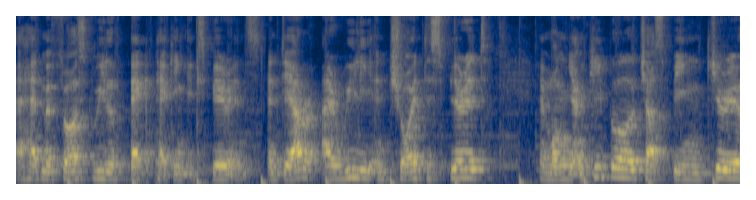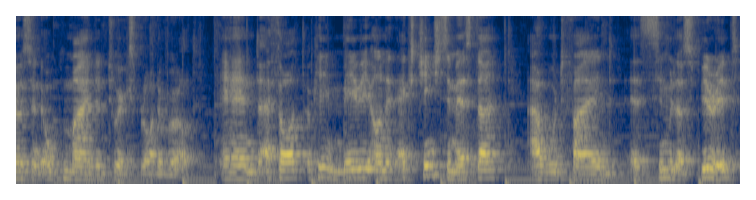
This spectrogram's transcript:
I had my first real backpacking experience and there I really enjoyed the spirit among young people, just being curious and open-minded to explore the world. And I thought, okay, maybe on an exchange semester I would find a similar spirit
